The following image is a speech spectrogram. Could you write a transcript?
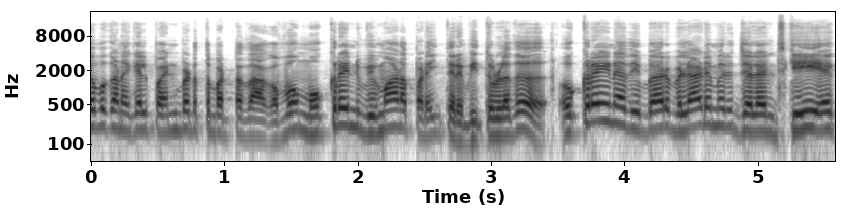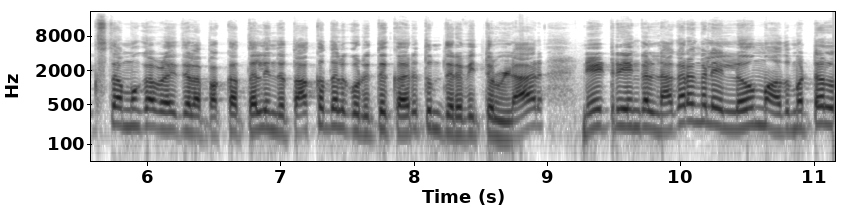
ஏவுகணைகள் பயன்படுத்தப்பட்டதாகவும் உக்ரைன் விமானப்படை தெரிவித்துள்ளது. உக்ரைன் அதிபர் விளாடிமிர் ஜெலன்ஸ்கி எக்ஸ் சமூக வலைதள பக்கத்தில் இந்த தாக்குதல் குறித்து கருத்தும் தெரிவித்துள்ளார். நேற்று எங்கள் நகரங்களிலும் அது மட்டும்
